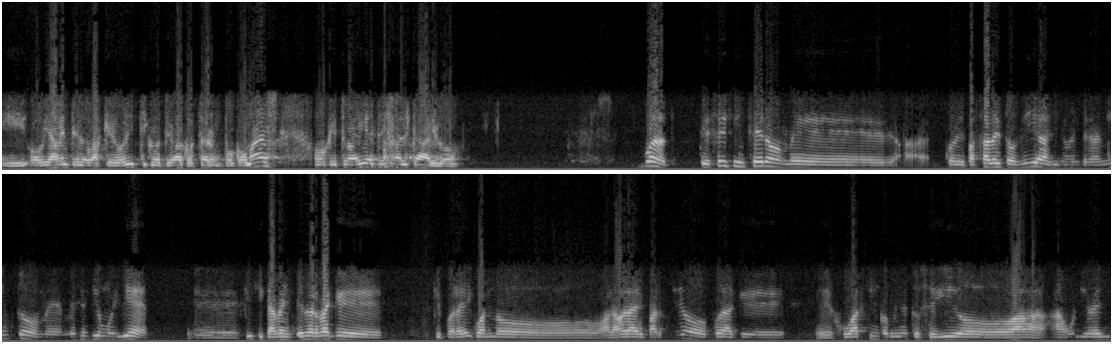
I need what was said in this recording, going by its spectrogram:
y obviamente lo basquetbolístico te va a costar un poco más o que todavía te falta algo? Bueno, te soy sincero, me, con el pasar de estos días y los entrenamientos me, he sentido muy bien eh, físicamente. Es verdad que que por ahí cuando a la hora del partido pueda que eh, jugar cinco minutos seguidos a, un nivel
